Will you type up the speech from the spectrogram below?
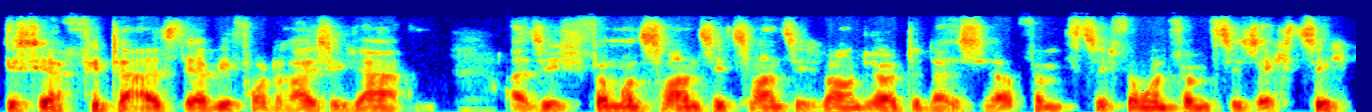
ist ja fitter als der wie vor 30 Jahren. Als ich 25, 20 war und hörte, da ist ja 50, 55, 60,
